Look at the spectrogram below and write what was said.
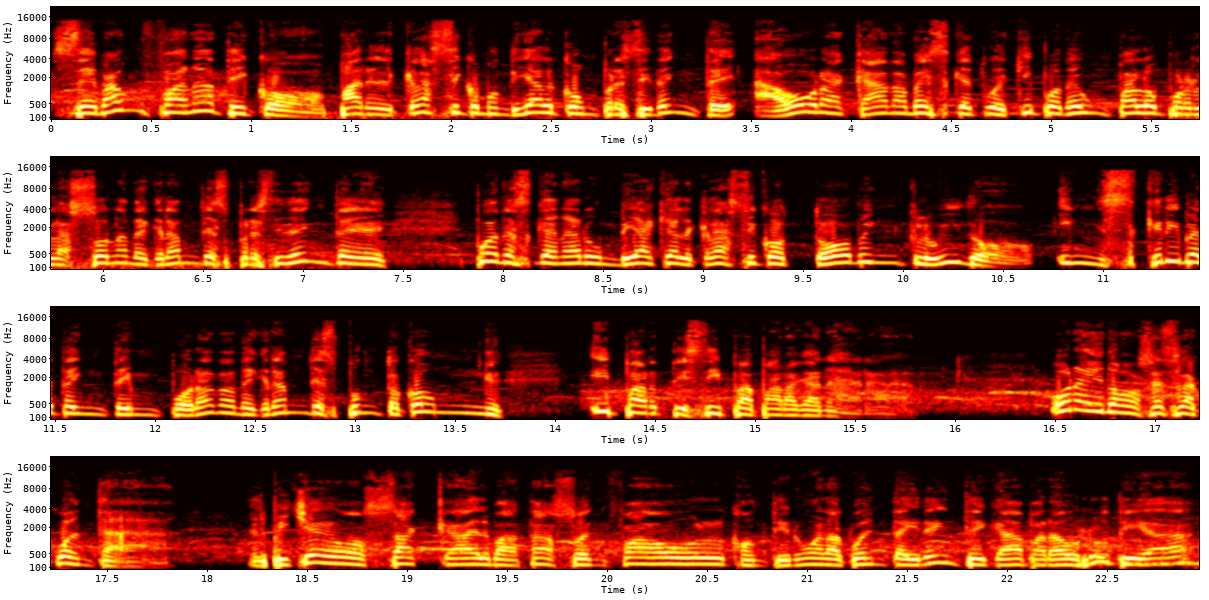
Se va un fanático para el Clásico Mundial con Presidente. Ahora cada vez que tu equipo dé un palo por la zona de grandes Presidente, puedes ganar un viaje al Clásico todo incluido. Inscríbete en temporadadegrandes.com y participa para ganar. Una y dos es la cuenta. El picheo saca el batazo en foul. Continúa la cuenta idéntica para Urrutia.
